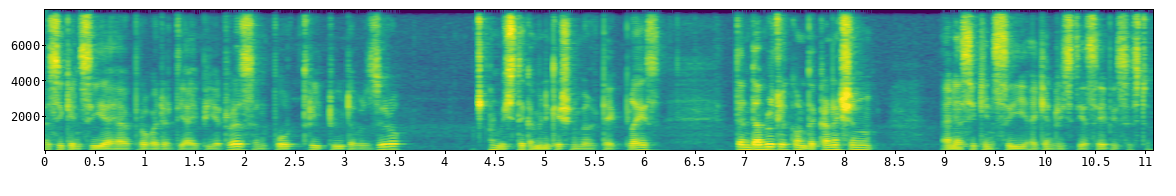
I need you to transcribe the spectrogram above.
As you can see, I have provided the IP address and port 3200 on which the communication will take place. Then double click on the connection and as you can see I can reach the SAP system.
